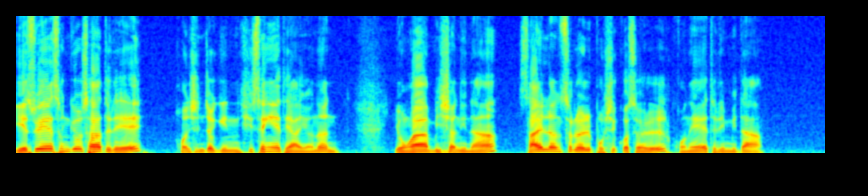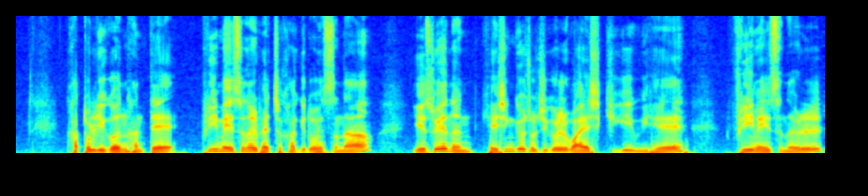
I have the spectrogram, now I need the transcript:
예수의 선교사들의 헌신적인 희생에 대하여는 영화 미션이나 사일런스를 보실 것을 권해드립니다. 카톨릭은 한때 프리메이슨을 배척하기도 했으나 예수에는 개신교 조직을 와해시키기 위해 프리메이슨을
